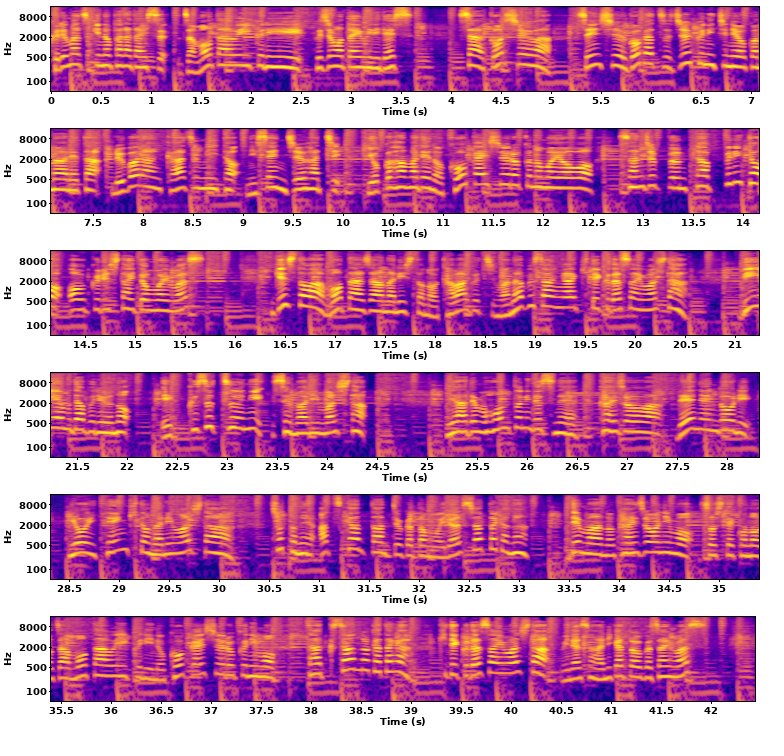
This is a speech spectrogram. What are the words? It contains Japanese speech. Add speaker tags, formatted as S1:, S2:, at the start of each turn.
S1: 車好きのパラダイスザモーターウィークリー藤本エミリです。さあ今週は先週5月19日に行われたルボランカーズミート2018横浜での公開収録の模様を30分たっぷりとお送りしたいと思います。ゲストはモータージャーナリストの川口学さんが来てくださいました。BMW の X2 に迫りました。いやでも本当にですね会場は例年通り良い天気となりました。ちょっとね暑かったっていう方もいらっしゃったかな。でもあの会場にもそしてこのザ・モーターウィークリーの公開収録にもたくさんの方が来てくださいました。皆さんありがとうございます。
